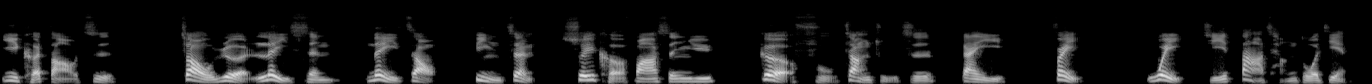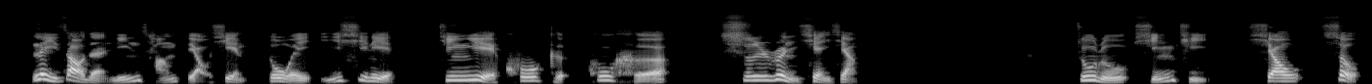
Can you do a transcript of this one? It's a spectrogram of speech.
亦可导致燥热内生。内燥病症虽可发生于各腑脏组织，但以肺、胃及大肠多见。”内燥的临床表现多为一系列津液枯涸、枯涸、湿润现象，诸如形体消瘦、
